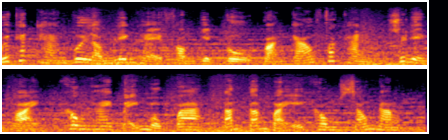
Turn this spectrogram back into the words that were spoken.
quý khách hàng vui lòng liên hệ phòng dịch vụ quảng cáo phát hành số điện thoại 02713 887065.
